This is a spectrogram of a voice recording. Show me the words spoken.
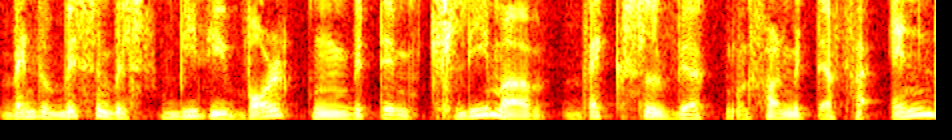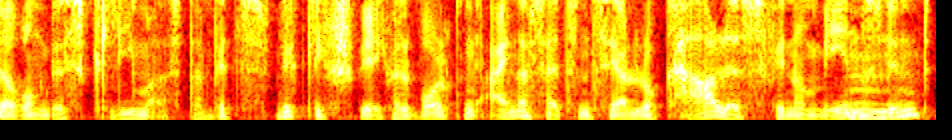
wenn du wissen willst, wie die Wolken mit dem Klima wechselwirken und vor allem mit der Veränderung des Klimas, dann wird es wirklich schwierig, weil Wolken einerseits ein sehr lokales Phänomen sind,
